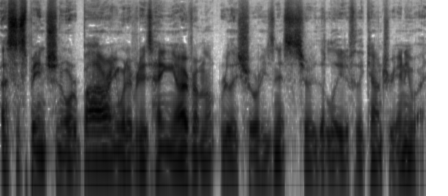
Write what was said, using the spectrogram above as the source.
a suspension or a barring, whatever it is, hanging over, I'm not really sure he's necessarily the leader for the country anyway.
